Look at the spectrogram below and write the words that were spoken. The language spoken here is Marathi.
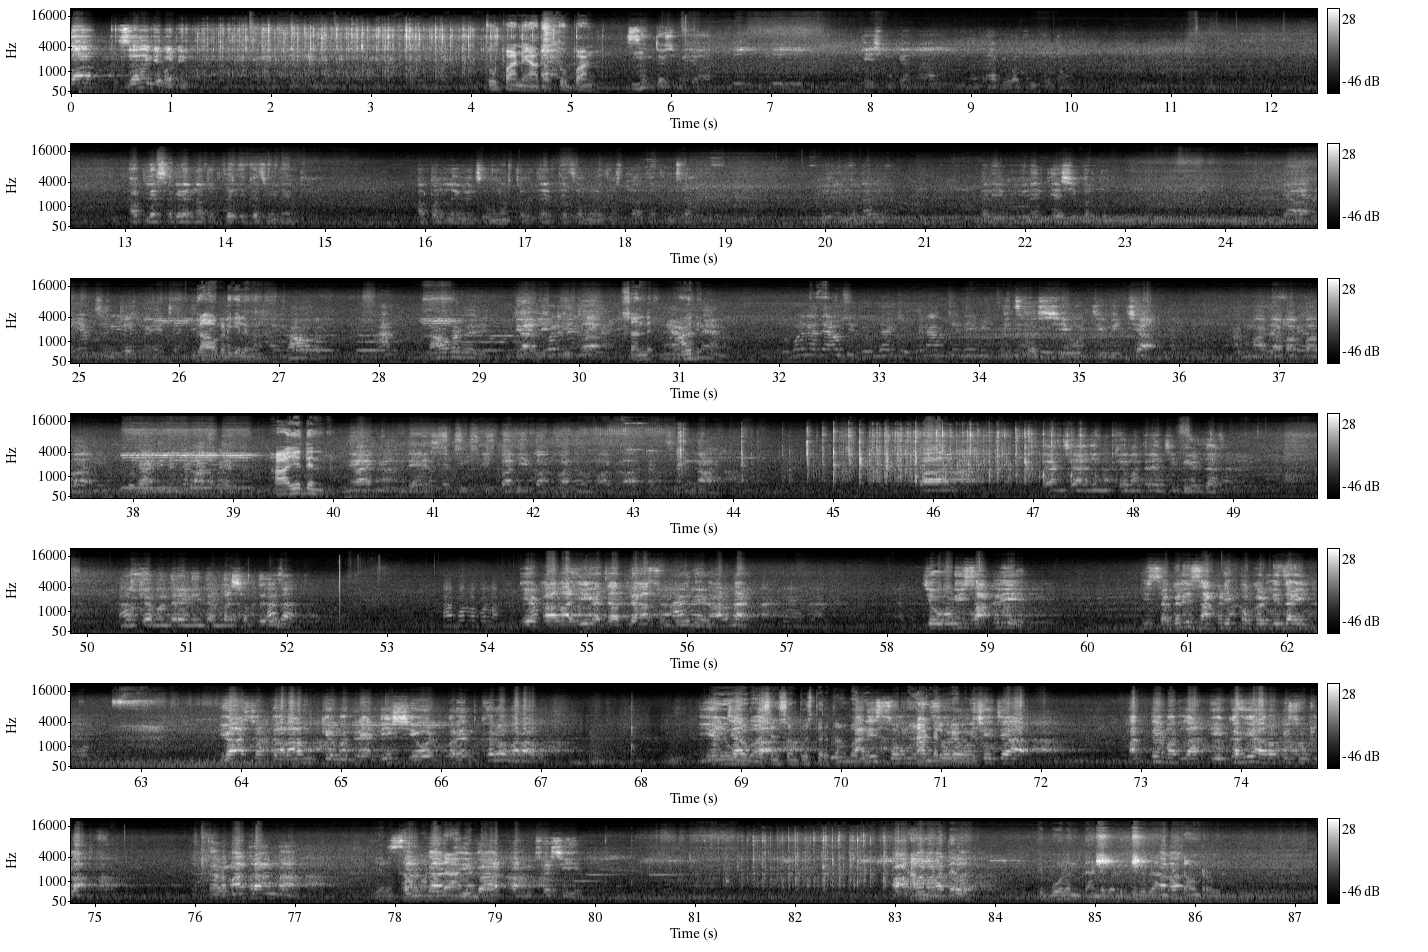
जरांगे पाटील. तुफान आहे आता तुफान. संतोष भैया देशमुख यांना नम्र अभिवादन करतो. आपल्या सगळ्यांना फक्त एकच विनंती. आपण लग्नाचं ठेवत आहेत त्याच्यामुळे जास्त आता तुमचा वेळ घेणार नाही. पण एक विनंती अशी करतो. या संतोष भैयाच्या गावाकडे गेले म्हणा. गावाकडे. त्या लेखिका तिचं शेवटची इच्छा माझ्या बापाला न्याय हा येते. न्याय मिळवून देण्यासाठी एकाही बांधवानं मागं नाही काल त्यांची आणि मुख्यमंत्र्यांची भेट झाली. मुख्यमंत्र्यांनी त्यांना शब्द दिला. हा एकालाही याच्यातल्या सुटू देणार नाही. जेवढी साखळी आहे, ती सगळी साखळी पकडली जाईल. या शब्दाला मुख्यमंत्र्यांनी शेवटपर्यंत खरं भरावं आणि सोमनाथ सूर्यवंशीच्या हत्येमधला एकही आरोपी सुटला. तर मात्र अण्णा सरकारची गाठ आमच्याशी आहे. आपण मात्र ते बोलून दांडेपाटी तिथे जा मला- काउंटरला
